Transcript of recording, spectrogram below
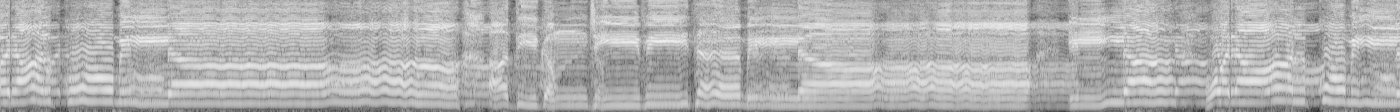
ഒരാൾക്കുമില്ല. അധികം ജീവിതമില്ല. ഇല്ല ഒരാൾക്കുമില്ല.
